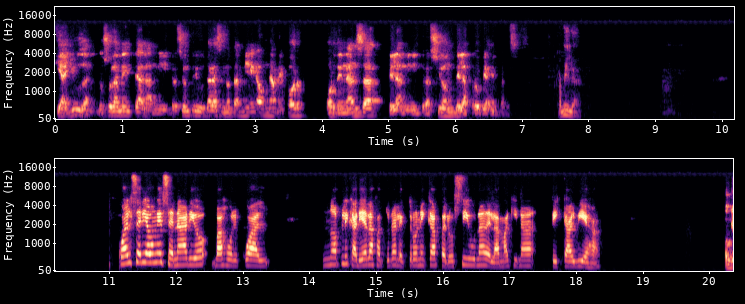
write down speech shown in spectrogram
que ayudan no solamente a la administración tributaria, sino también a una mejor ordenanza de la administración de las propias empresas. Camila. ¿Cuál sería un escenario bajo el cual no aplicaría la factura electrónica, pero sí una de la máquina fiscal vieja? Ok,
